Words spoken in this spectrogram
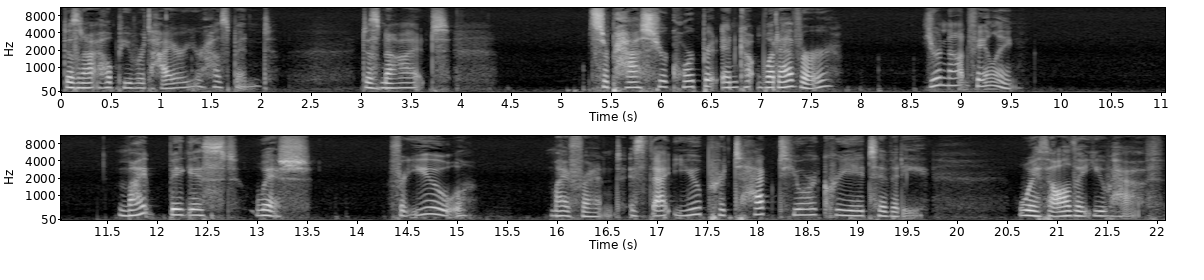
does not help you retire your husband, does not surpass your corporate income, whatever, you're not failing. My biggest wish for you, my friend, is that you protect your creativity with all that you have.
